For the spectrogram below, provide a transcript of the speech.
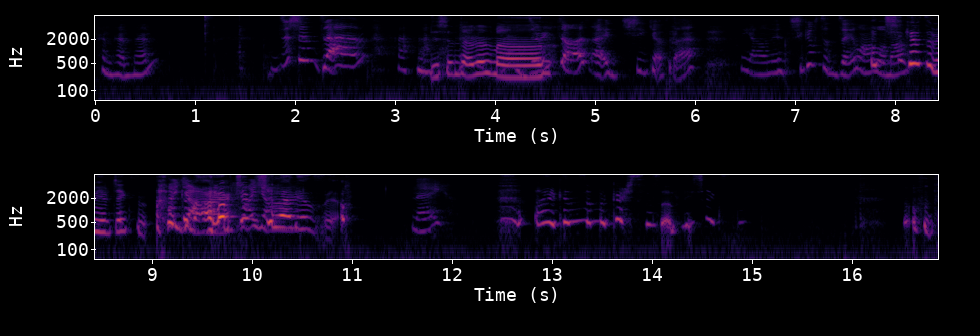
hem hem hem. Düşüneceğim. Düşündünüz mü? Doritos. Ay çiğ köfte. Yani çiğ köfte değil ama Çiğ bana. köfte mi yapacaksınız? Hayır, Arapça bir şeyler yazıyor. Ne? Arkanıza bakarsanız anlayacaksınız. Ne oldu?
